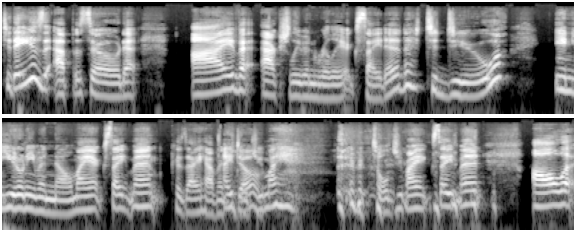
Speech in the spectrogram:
today's episode, I've actually been really excited to do. And you don't even know my excitement because I haven't I told don't. you my told you my excitement. I'll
